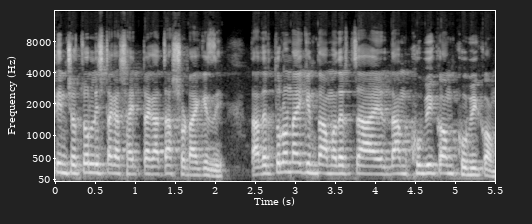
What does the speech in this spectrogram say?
তিনশো চল্লিশ টাকা, ষাট টাকা, চারশো টাকা কেজি। তাদের তুলনায় কিন্তু আমাদের চায়ের দাম খুবই কম খুবই কম।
